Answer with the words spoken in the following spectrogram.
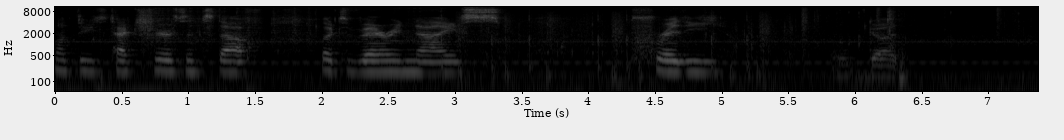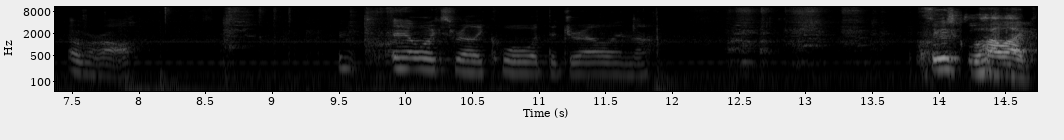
with these textures and stuff. Looks very nice, pretty, good overall. And and it looks really cool with the drill and the. I think it's cool how like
